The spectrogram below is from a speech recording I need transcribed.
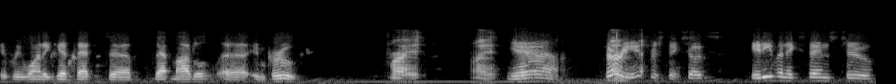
if we want to get that uh, that model uh, improved. right right Yeah, very Um, interesting. So it's it even extends to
